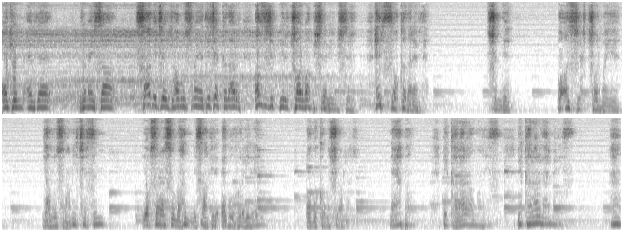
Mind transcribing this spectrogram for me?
O gün evde Rümeysa sadece yavrusuna yetecek kadar azıcık bir çorba pişirebilmiştir. Hepsi o kadar evde. Şimdi o azıcık çorbayı yavrusuna mı içirsin? Yoksa Resulullah'ın misafiri Ebu Hureyre onu konuşuyorlar. Ne yapalım? Bir karar almalıyız. Bir karar vermeliyiz. Ha?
